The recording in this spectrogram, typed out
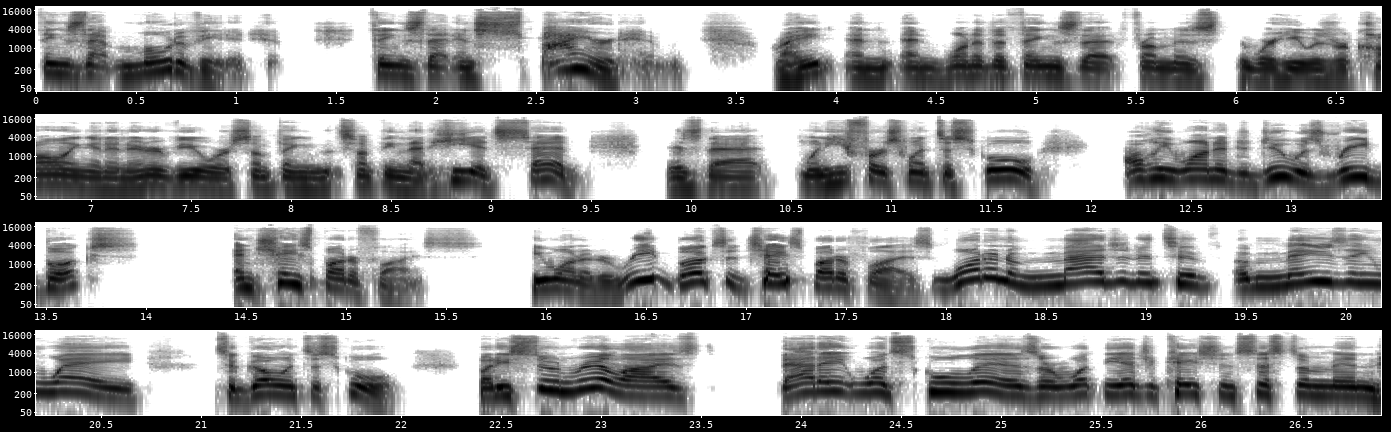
things that motivated him, things that inspired him. Right. And, and one of the things that from his, where he was recalling in an interview or something, something that he had said is that when he first went to school, all he wanted to do was read books and chase butterflies. He wanted to read books and chase butterflies. What an imaginative, amazing way to go into school. But he soon realized that ain't what school is or what the education system in,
